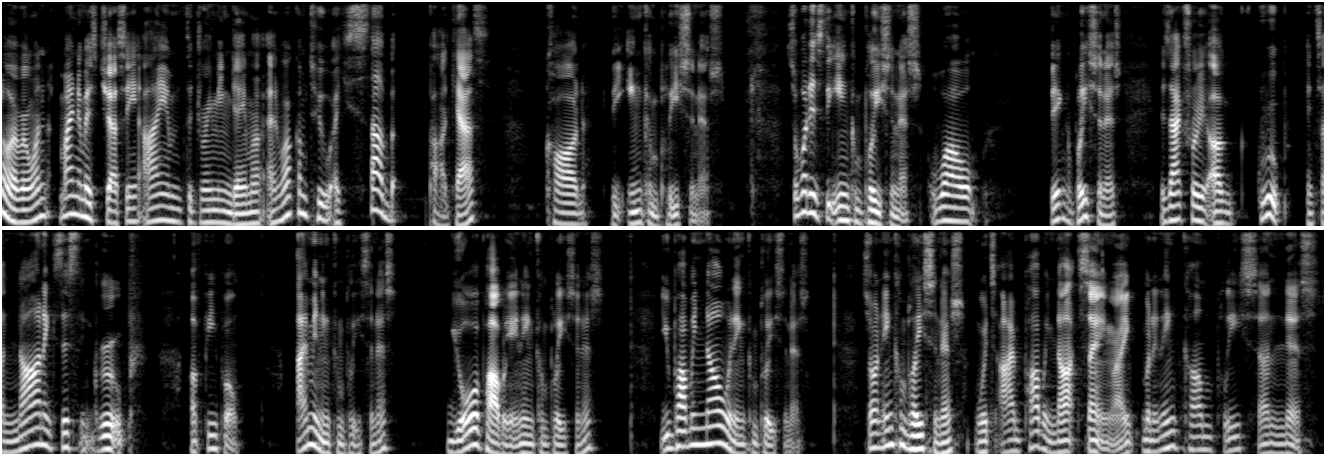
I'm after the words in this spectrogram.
Hello, everyone. My name is Jesse. I am the Dreaming Gamer, and welcome to a sub podcast called The Incompletionist. So, what is The Incompletionist? Well, The Incompletionist is actually a group, it's a non existent group of people. I'm an incompletionist. You're probably an incompletionist. You probably know an incompletionist. So, an incompletionist, which I'm probably not saying right, but an incompletionist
